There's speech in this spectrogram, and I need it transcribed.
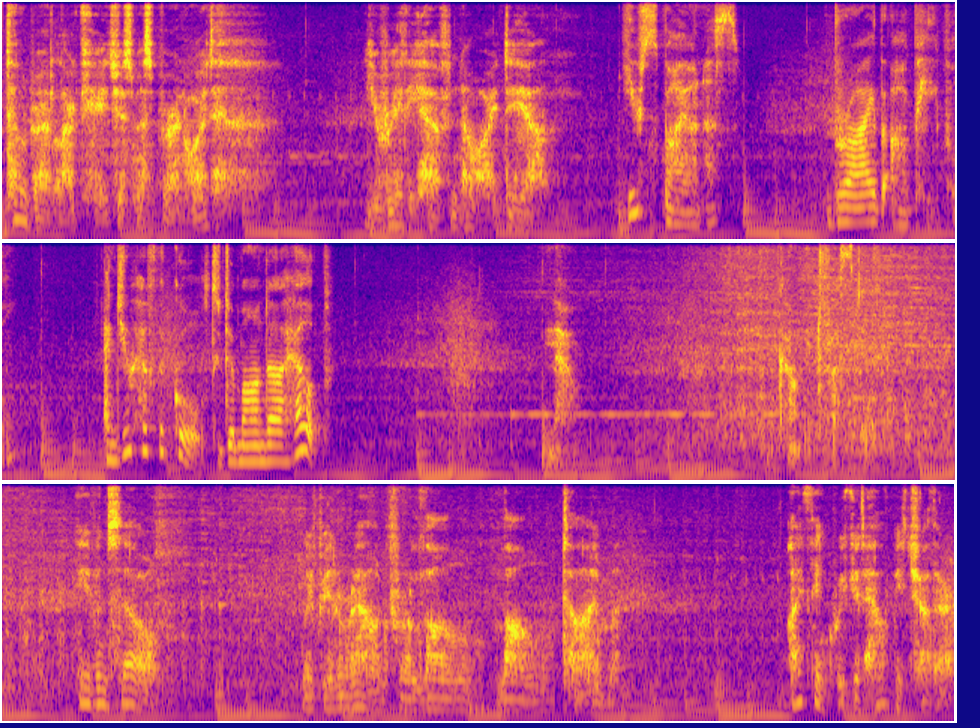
Don't rattle our cages, Miss Burnwood. You really have no idea. You spy on us, bribe our people, and you have the gall to demand our help. No. You can't be trusted. Even so, we've been around for a long, long time. I think we could help each other.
